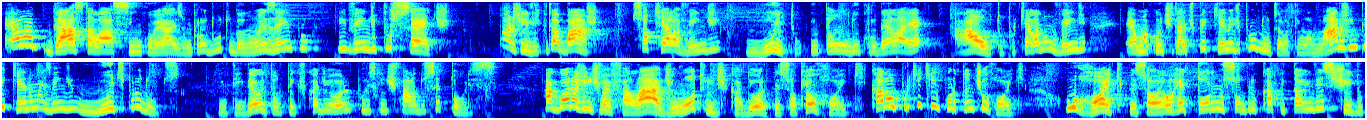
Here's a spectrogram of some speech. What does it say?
Ela gasta lá R$ reais um produto, dando um exemplo, e vende por 7. Margem líquida baixa. só que ela vende muito, então o lucro dela é alto, porque ela não vende é uma quantidade pequena de produtos, ela tem uma margem pequena, mas vende muitos produtos, entendeu? Então tem que ficar de olho, por isso que a gente fala dos setores. Agora a gente vai falar de um outro indicador, pessoal, que é o ROIC. Carol, por que, que é importante o ROIC? O ROIC, pessoal, é o retorno sobre o capital investido.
